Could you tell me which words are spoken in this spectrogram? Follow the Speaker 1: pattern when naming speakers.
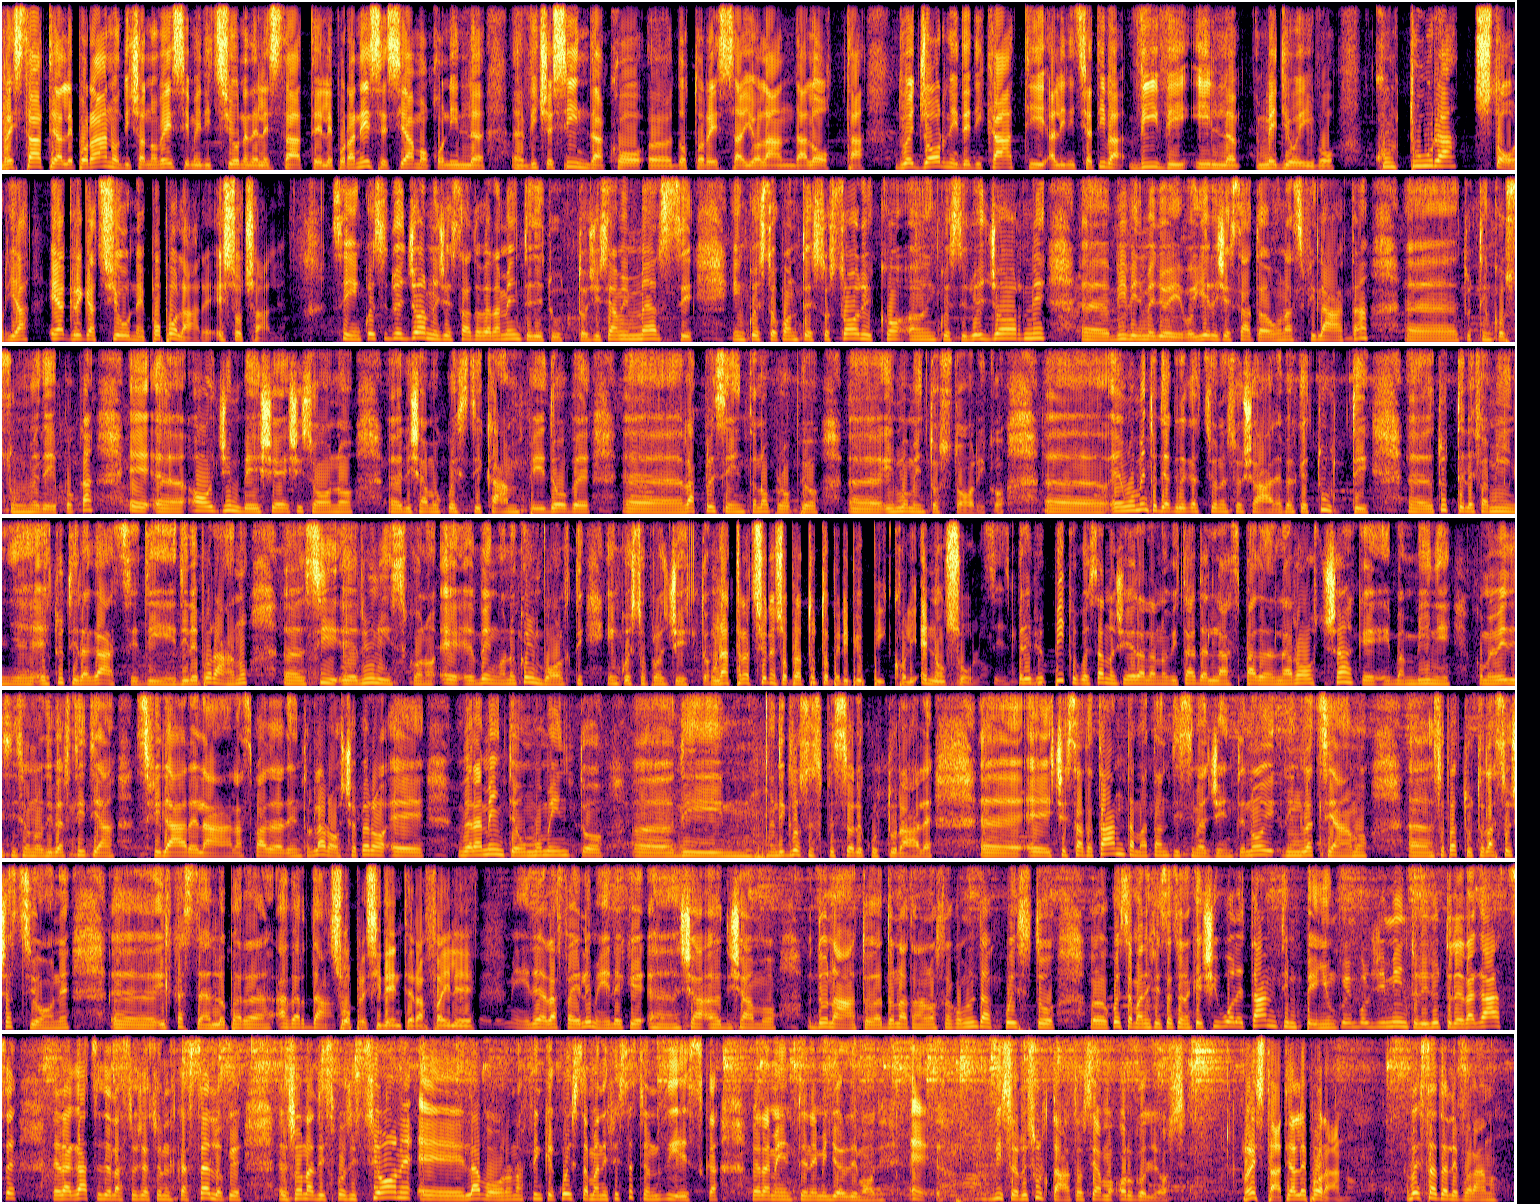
Speaker 1: Restate a Leporano, diciannovesima edizione dell'estate leporanese, siamo con il eh, vice sindaco eh, dottoressa Yolanda Lotta, due giorni dedicati all'iniziativa Vivi il Medioevo, cultura, storia e aggregazione popolare e sociale.
Speaker 2: Sì, in questi due giorni c'è stato veramente di tutto, ci siamo immersi in questo contesto storico eh, in questi due giorni, eh, vivi il Medioevo, ieri c'è stata una sfilata, eh, tutti in costume d'epoca e eh, oggi invece ci sono eh, diciamo, questi campi dove eh, rappresentano proprio il momento storico. è un momento di aggregazione sociale perché tutti, tutte le famiglie e tutti i ragazzi di, di Leporano eh, si eh, riuniscono e eh, vengono coinvolti in questo progetto.
Speaker 1: Un'attrazione soprattutto per i più piccoli e non solo.
Speaker 2: Sì, per i più piccoli quest'anno c'era la novità della spada della roccia che i bambini come vedi si sono divertiti a sfilare la, la spada da dentro la roccia però è veramente un momento eh, di, di, grosso spessore culturale eh, e c'è stata tanta ma tantissima gente. Noi ringraziamo eh, soprattutto l'associazione Il Castello per aver dato. Il
Speaker 1: suo presidente Raffaele,
Speaker 2: Raffaele Mele, Raffaele Mele che eh, ci ha eh, diciamo, donato, ha donato alla nostra comunità questo, eh, questa manifestazione che ci vuole tanto impegno, un coinvolgimento di tutte le ragazze, le ragazze dell'Associazione Il Castello che eh, sono a disposizione e lavorano affinché questa manifestazione riesca veramente nei migliori dei modi e visto il risultato siamo orgogliosi.
Speaker 1: Restate a Leporano.
Speaker 2: Restate a Leporano.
